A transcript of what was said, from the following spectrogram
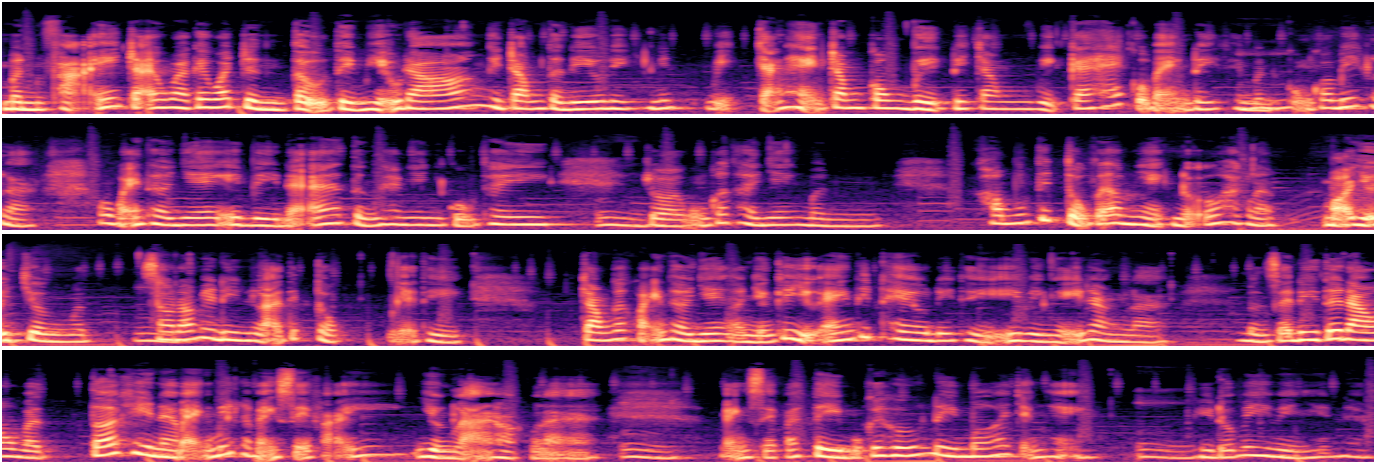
mình phải trải qua cái quá trình tự tìm hiểu đó. Ngay trong tình yêu đi chẳng hạn trong công việc đi trong việc ca hát của bạn đi thì mình Ừ. cũng có biết là có một khoảng thời gian Evie đã từng tham gia những cuộc thi ừ. rồi cũng có thời gian mình không muốn tiếp tục với âm nhạc nữa hoặc là bỏ giữa chừng mà Ừ. sau đó mới đi lại tiếp tục. Vậy thì trong cái khoảng thời gian ở những cái dự án tiếp theo đi thì Evie nghĩ rằng là mình sẽ đi tới đâu và tới khi nào bạn biết là bạn sẽ phải dừng lại hoặc là Ừ. bạn sẽ phải tìm một cái hướng đi mới chẳng hạn Ừ. thì đối với Evie như thế nào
